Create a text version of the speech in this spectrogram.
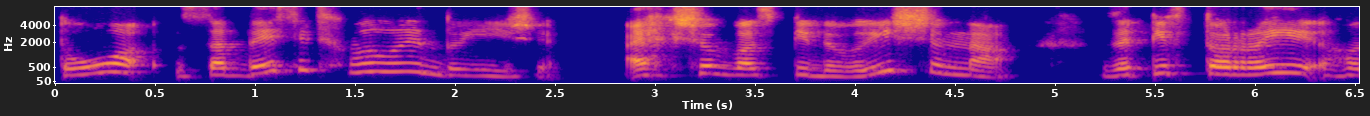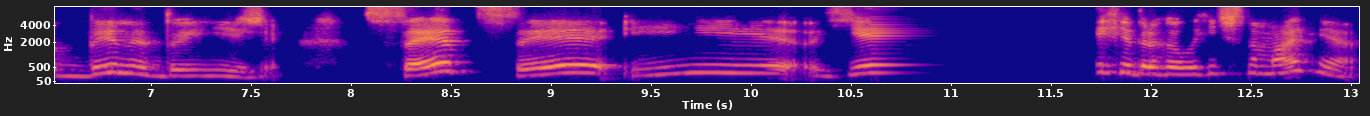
то за 10 хвилин до їжі. А якщо у вас підвищена, за півтори години до їжі. Все це і є гідрогеологічна магія.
